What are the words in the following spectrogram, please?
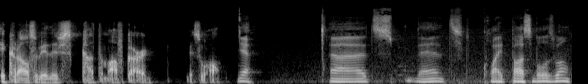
it could also be they just caught them off guard as well. Yeah, uh, it's it's quite possible as well.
